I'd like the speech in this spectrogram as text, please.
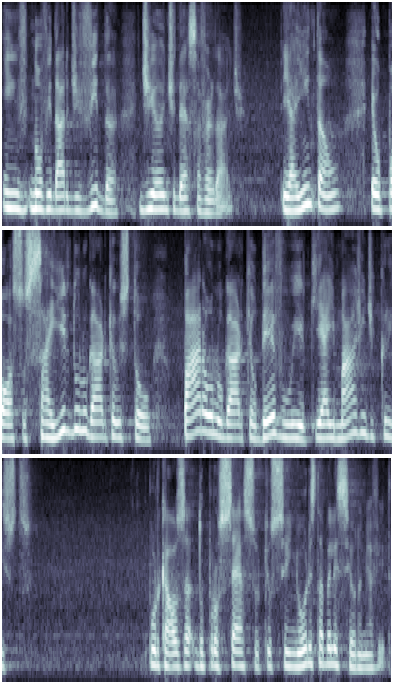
e em novidade de vida diante dessa verdade. E aí então eu posso sair do lugar que eu estou para o lugar que eu devo ir, que é a imagem de Cristo por causa do processo que o Senhor estabeleceu na minha vida.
